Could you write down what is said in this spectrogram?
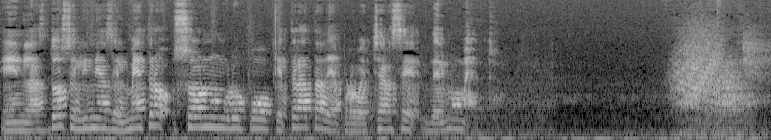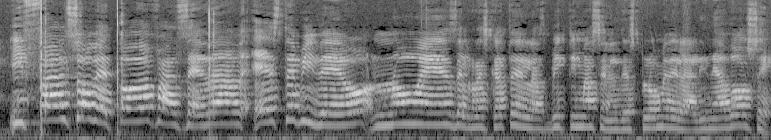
en las 12 líneas del metro son un grupo que trata de aprovecharse del momento. Y falso de toda falsedad, este video no es del rescate de las víctimas en el desplome de la línea 12.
